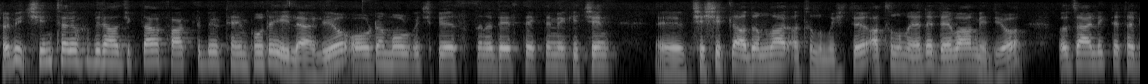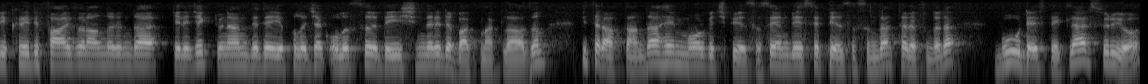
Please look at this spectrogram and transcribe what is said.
Tabii Çin tarafı birazcık daha farklı bir tempoda ilerliyor. Orada mortgage piyasasını desteklemek için e, çeşitli adımlar atılmıştı. Atılmaya da devam ediyor. Özellikle tabii kredi faiz oranlarında gelecek dönemde de yapılacak olası değişimlere de bakmak lazım. Bir taraftan da hem mortgage piyasası hem de hisse piyasasında tarafında da bu destekler sürüyor.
